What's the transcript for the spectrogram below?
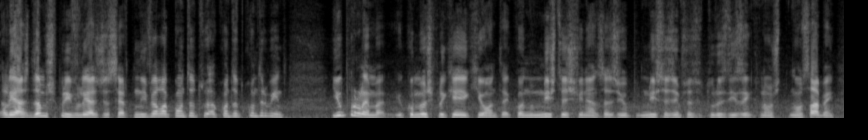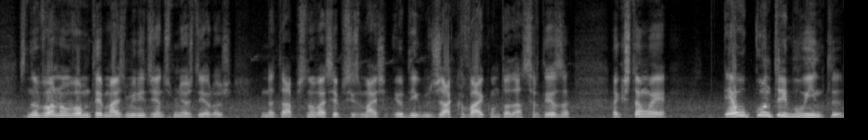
aliás, damos privilégios a certo nível à conta do, à conta do contribuinte. E o problema, como eu expliquei aqui ontem, quando o Ministro das Finanças e o Ministro das Infraestruturas dizem que não, não sabem se não vão, não vão meter mais de 1.200 milhões de euros na TAP, se não vai ser preciso mais, eu digo-lhe já que vai com toda a certeza, a questão é, é o contribuinte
